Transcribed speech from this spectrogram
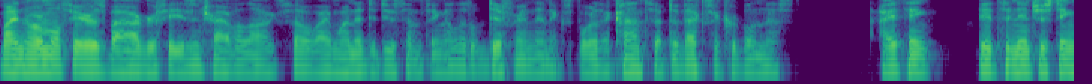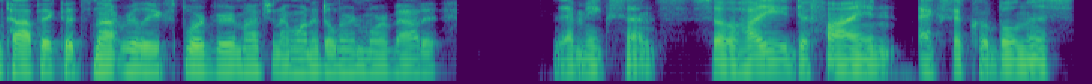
My normal fare is biographies and travelogues, so I wanted to do something a little different and explore the concept of execrableness. I think it's an interesting topic that's not really explored very much, and I wanted to learn more about it. That makes sense. So, how do you define execrableness?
